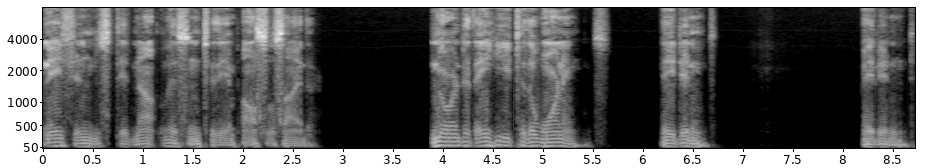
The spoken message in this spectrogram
Nations did not listen to the apostles either, nor did they heed to the warnings. They didn't. They didn't.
